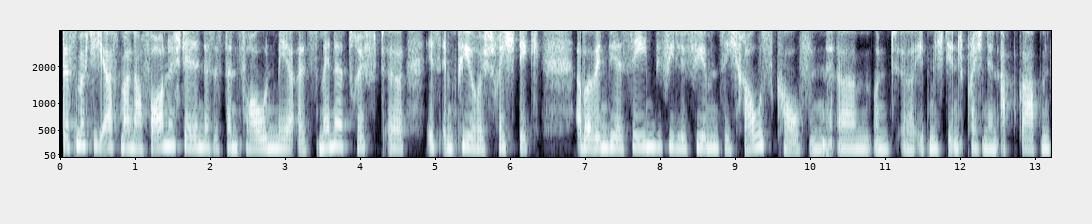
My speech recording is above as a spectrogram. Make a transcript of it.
Das möchte ich erstmal nach vorne stellen, dass es dann Frauen mehr als Männer trifft, äh, ist empirisch richtig. Aber wenn wir sehen, wie viele Firmen sich rauskaufen ähm, und äh, eben nicht die entsprechenden Abgaben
